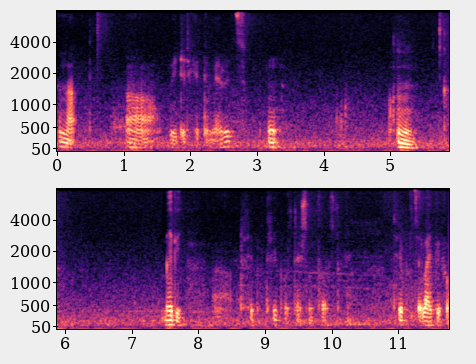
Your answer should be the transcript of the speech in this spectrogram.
So now uh, we dedicate the merits. Mm. Mm. Maybe uh, three, three post station first, okay? Three post, like before.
